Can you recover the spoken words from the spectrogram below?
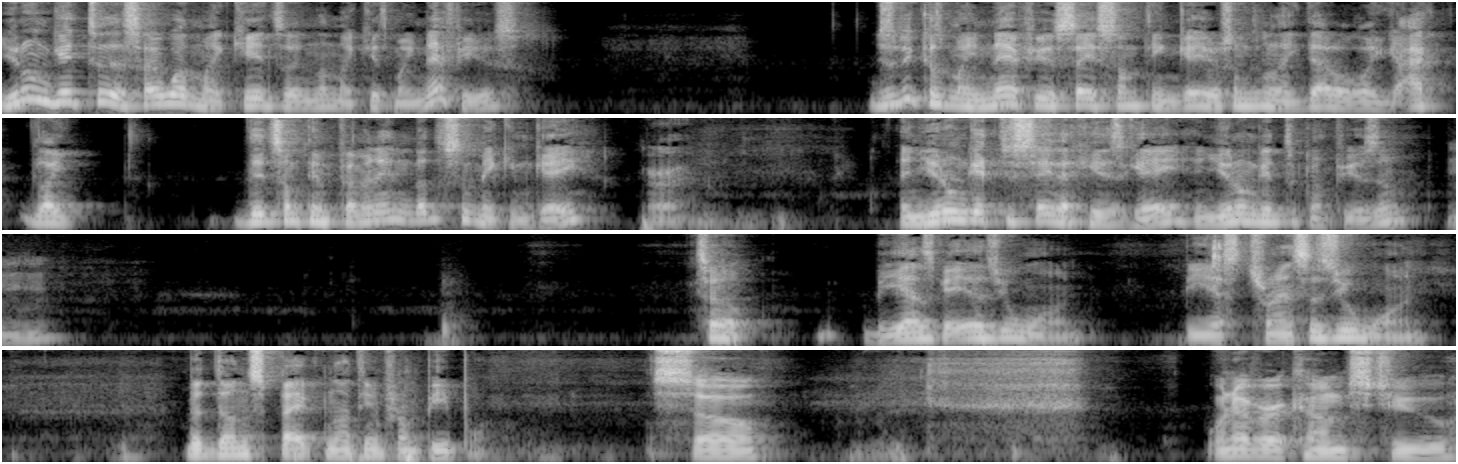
You don't get to decide what my kids are, not my kids, my nephews. Just because my nephew says something gay or something like that, or like act like did something feminine, that doesn't make him gay. Right. And you don't get to say that he's gay, and you don't get to confuse him. hmm So be as gay as you want, be as trans as you want, but don't expect nothing from people. So, whenever it comes to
